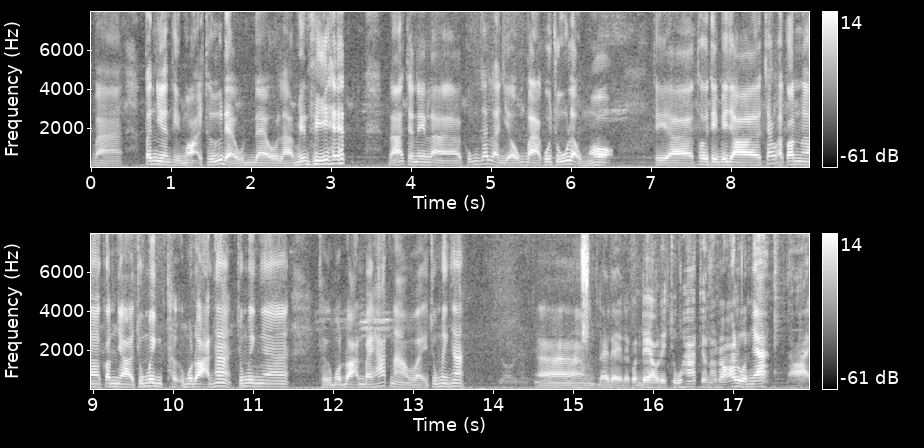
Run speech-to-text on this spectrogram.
và tất nhiên thì mọi thứ đều đều là miễn phí hết. Đó cho nên là cũng rất là nhiều ông bà cô chú là ủng hộ. Thì à, thôi thì bây giờ chắc là con à, con nhờ chú Minh thử một đoạn ha. Chú Minh à, thử một đoạn bài hát nào vậy chú Minh ha. À, đây để để con đeo để chú hát cho nó rõ luôn nha. Rồi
